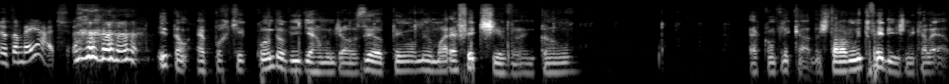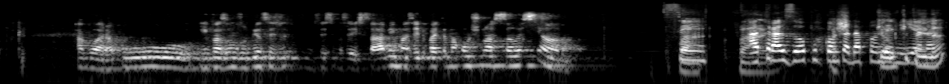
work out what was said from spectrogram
Eu também acho. Então, é porque quando eu vi Guerra Mundial Z, eu tenho uma memória afetiva, então é complicado. Eu estava muito feliz naquela época. Agora, o Invasão Zumbi, não sei, não sei se vocês sabem, mas ele vai ter uma continuação esse ano. Sim, Vai, vai. atrasou por conta Acho da que pandemia, vem, né? né?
